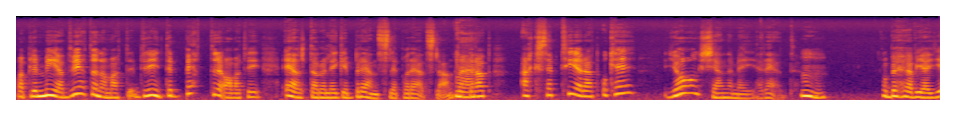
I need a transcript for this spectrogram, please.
Och att bli medveten om att det blir inte bättre av att vi ältar och lägger bränsle på rädslan. Nej. Utan att acceptera att okej, jag känner mig rädd. Och behöver jag ge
